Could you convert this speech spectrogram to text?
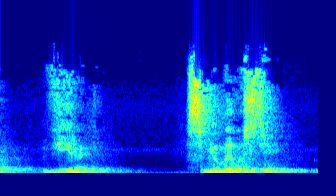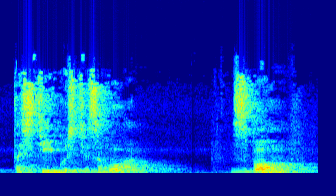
віри, сміливості та стійкості за Бога. З Богом!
